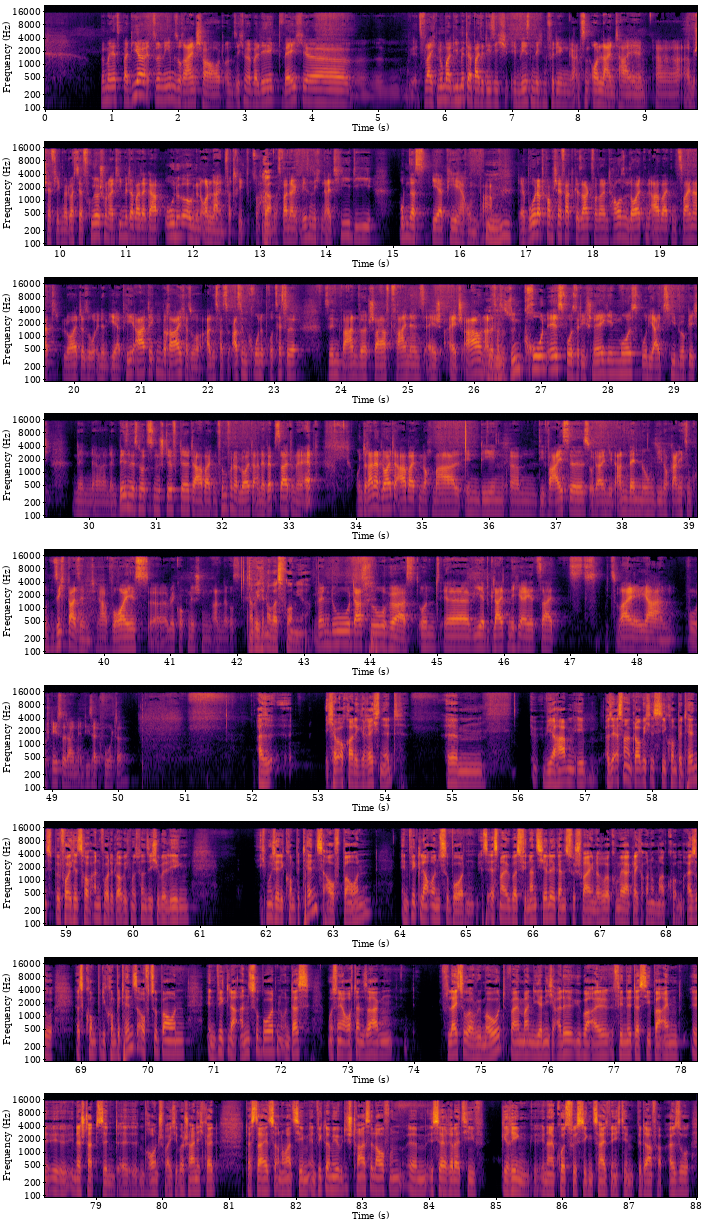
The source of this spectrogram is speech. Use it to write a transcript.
Wenn man jetzt bei dir als Unternehmen so reinschaut und sich mal überlegt, welche jetzt vielleicht nur mal die Mitarbeiter, die sich im Wesentlichen für den ganzen Online-Teil äh, beschäftigen, weil du hast ja früher schon IT-Mitarbeiter gehabt, ohne irgendeinen Online-Vertrieb zu haben. Ja. Das war im Wesentlichen IT, die um das ERP herum war. Mhm. Der Bo.com-Chef hat gesagt, von seinen 1000 Leuten arbeiten 200 Leute so in einem ERP-artigen Bereich, also alles, was so asynchrone Prozesse sind, Warenwirtschaft, Finance, HR und alles, mhm. was so synchron ist, wo es wirklich schnell gehen muss, wo die IT wirklich einen, äh, einen Business-Nutzen stiftet. Da arbeiten 500 Leute an der Website und der App. Und 300 Leute arbeiten nochmal in den ähm, Devices oder in den Anwendungen, die noch gar nicht zum Kunden sichtbar sind. Ja, Voice, äh, Recognition, anderes. Da habe ich noch was vor mir. Wenn du das so hörst und äh, wir begleiten dich ja jetzt seit zwei Jahren, wo stehst du dann in dieser Quote? Also ich habe auch gerade gerechnet. Ähm, wir haben eben, also erstmal glaube ich, ist die Kompetenz, bevor ich jetzt darauf antworte, glaube ich, muss man sich überlegen, ich muss ja die Kompetenz aufbauen, Entwickler onzuboarden. Jetzt erstmal über das Finanzielle ganz zu schweigen, darüber können wir ja gleich auch nochmal kommen. Also das, die Kompetenz aufzubauen, Entwickler anzuborden und das muss man ja auch dann sagen, vielleicht sogar remote, weil man ja nicht alle überall findet, dass sie bei einem äh, in der Stadt sind, äh, im Braunschweig. Die Wahrscheinlichkeit, dass da jetzt auch nochmal zehn Entwickler mir über die Straße laufen, ähm, ist ja relativ gering in einer kurzfristigen Zeit, wenn ich den Bedarf habe. Also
